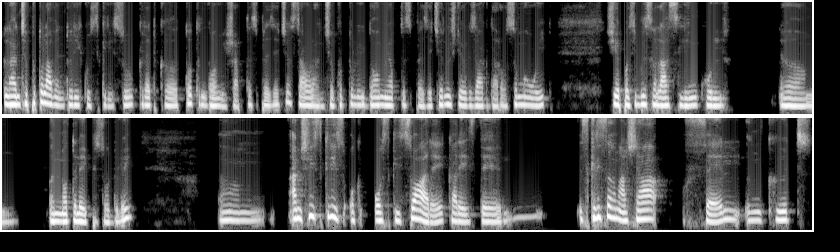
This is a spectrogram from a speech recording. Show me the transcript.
la începutul aventurii cu scrisul, cred că tot în 2017 sau la începutul lui 2018, nu știu exact, dar o să mă uit și e posibil să las linkul um, în notele episodului. Um, am și scris o, o scrisoare care este scrisă în așa fel încât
